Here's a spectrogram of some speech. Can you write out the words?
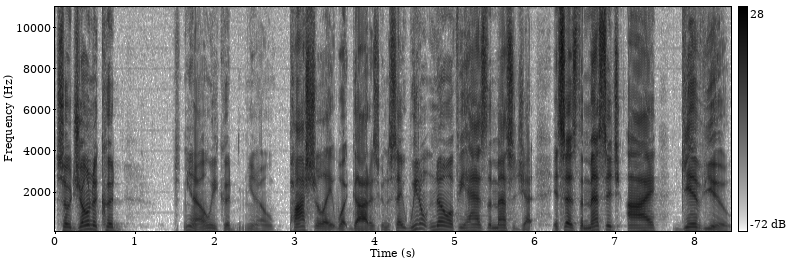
So Jonah could, you know, he could, you know, postulate what God is going to say. We don't know if he has the message yet. It says, the message I give you.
